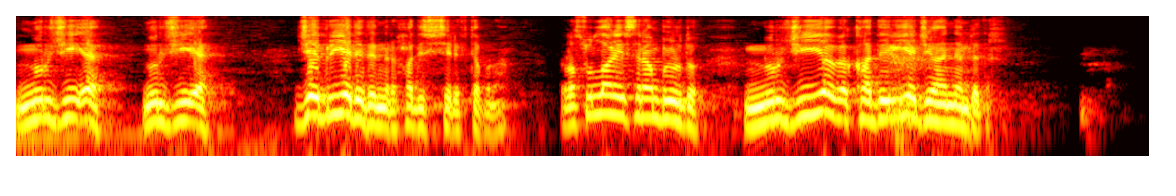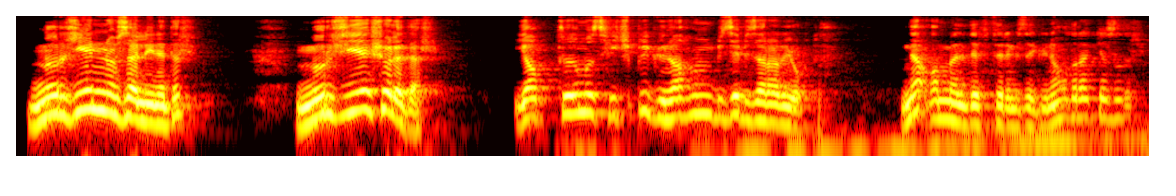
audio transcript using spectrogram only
Nurciye. Nurciye. Cebriye de denir hadis-i şerifte buna. Resulullah Aleyhisselam buyurdu. Nurciye ve kaderiye cehennemdedir. Mürciyenin özelliği nedir? Mürciye şöyle der. Yaptığımız hiçbir günahın bize bir zararı yoktur. Ne amel defterimize günah olarak yazılır,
